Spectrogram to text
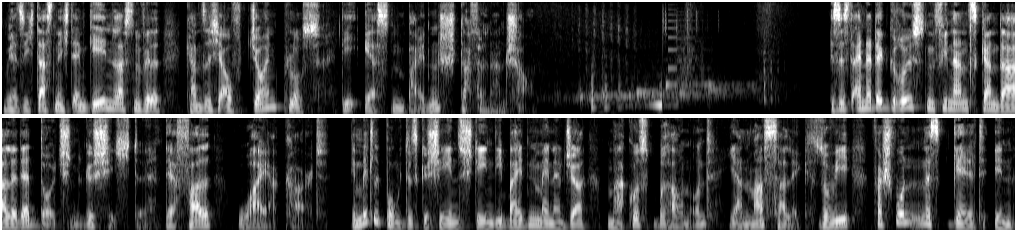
Wer sich das nicht entgehen lassen will, kann sich auf Join Plus die ersten beiden Staffeln anschauen. Es ist einer der größten Finanzskandale der deutschen Geschichte, der Fall Wirecard. Im Mittelpunkt des Geschehens stehen die beiden Manager Markus Braun und Jan Marsalek sowie verschwundenes Geld in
